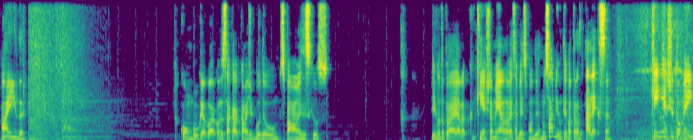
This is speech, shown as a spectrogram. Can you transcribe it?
Ainda. Com o Book agora, quando destacar, fica mais de boa de eu spamar mais skills. Pergunta pra ela quem é Shitoman, ela não vai saber responder. Não sabia um tempo atrás. Alexa, quem é Shitoman?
